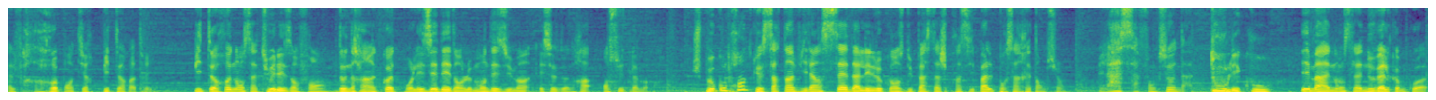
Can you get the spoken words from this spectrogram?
elle fera repentir Peter Atri. Peter renonce à tuer les enfants, donnera un code pour les aider dans le monde des humains et se donnera ensuite la mort. Je peux comprendre que certains vilains cèdent à l'éloquence du personnage principal pour sa rédemption. Mais là, ça fonctionne à tous les coups. Emma annonce la nouvelle comme quoi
